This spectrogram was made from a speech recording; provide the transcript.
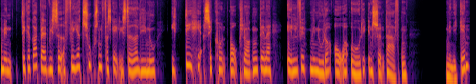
Men det kan godt være, at vi sidder flere tusind forskellige steder lige nu, i det her sekund, hvor klokken den er 11 minutter over 8 en søndag aften. Men igen,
